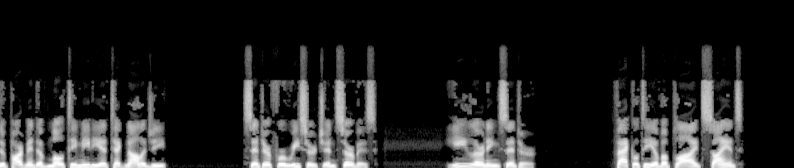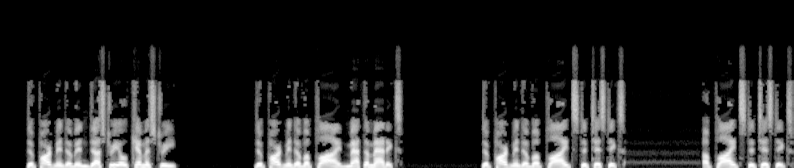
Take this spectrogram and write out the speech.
Department of Multimedia Technology. Center for Research and Service. E-Learning Center. Faculty of Applied Science Department of Industrial Chemistry. Department of Applied Mathematics. Department of Applied Statistics. Applied Statistics.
